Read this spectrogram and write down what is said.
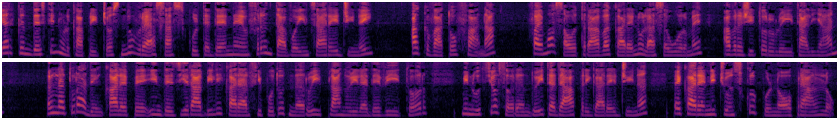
iar când destinul capricios nu vrea să asculte de neînfrânta voința reginei, Acvatofana, faimoasa otravă care nu lasă urme, a vrăjitorului italian, înlătura din cale pe indezirabilii care ar fi putut nărui planurile de viitor, minuțios orânduite de apriga regină, pe care niciun scrupul nu oprea în loc.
